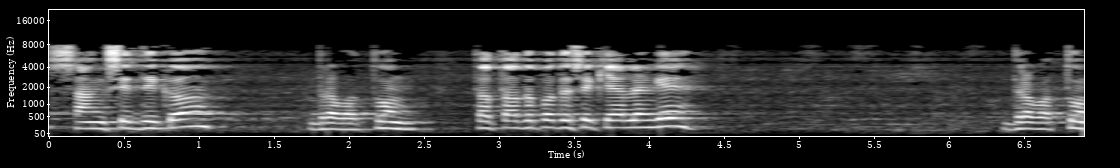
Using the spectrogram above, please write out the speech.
सांसिधिक द्रवत्व तो तद पद से क्या लेंगे? द्रवत्व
